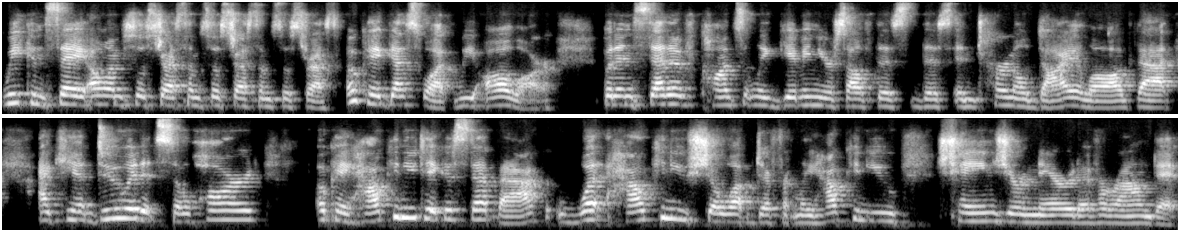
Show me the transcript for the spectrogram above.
We can say, Oh, I'm so stressed, I'm so stressed, I'm so stressed. Okay, guess what? We all are. But instead of constantly giving yourself this, this internal dialogue that I can't do it, it's so hard. Okay, how can you take a step back? What how can you show up differently? How can you change your narrative around it?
